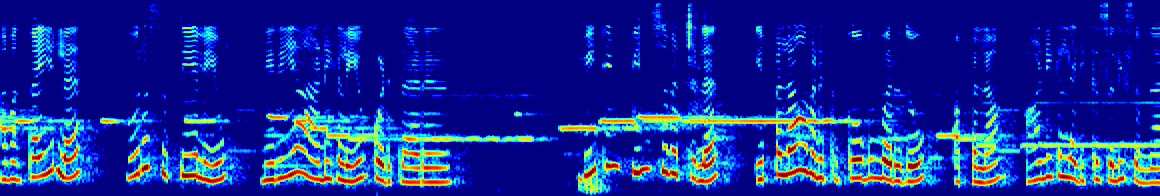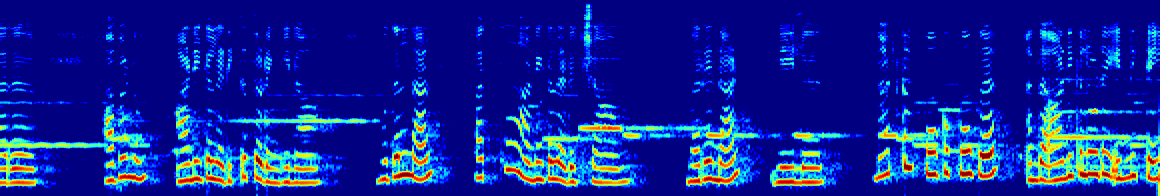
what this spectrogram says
அவன் கையில் ஒரு சுத்தியலையும் நிறைய ஆணிகளையும் கொடுத்தாரு. வீட்டின் பின் சுவற்றில் எப்பெல்லாம் அவனுக்கு கோபம் வருதோ அப்பெல்லாம் ஆணிகள் அடிக்க சொல்லி சொன்னார். அவனும் ஆணிகள் அடிக்க தொடங்கினான். முதல் நாள் பத்து ஆணிகள் அடித்தான் மறுநாள் ஏழு. நாட்கள் போக போக அந்த ஆணிகளோட எண்ணிக்கை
